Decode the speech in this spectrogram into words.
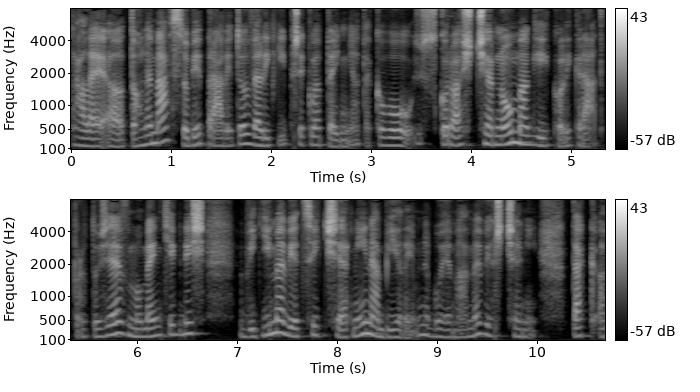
Ale eh, tohle má v sobě právě to veliký překvapení a takovou skoro až černou magii kolikrát, protože v momentě, když vidíme věci černý na bílým nebo je máme vyřčený, tak eh,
